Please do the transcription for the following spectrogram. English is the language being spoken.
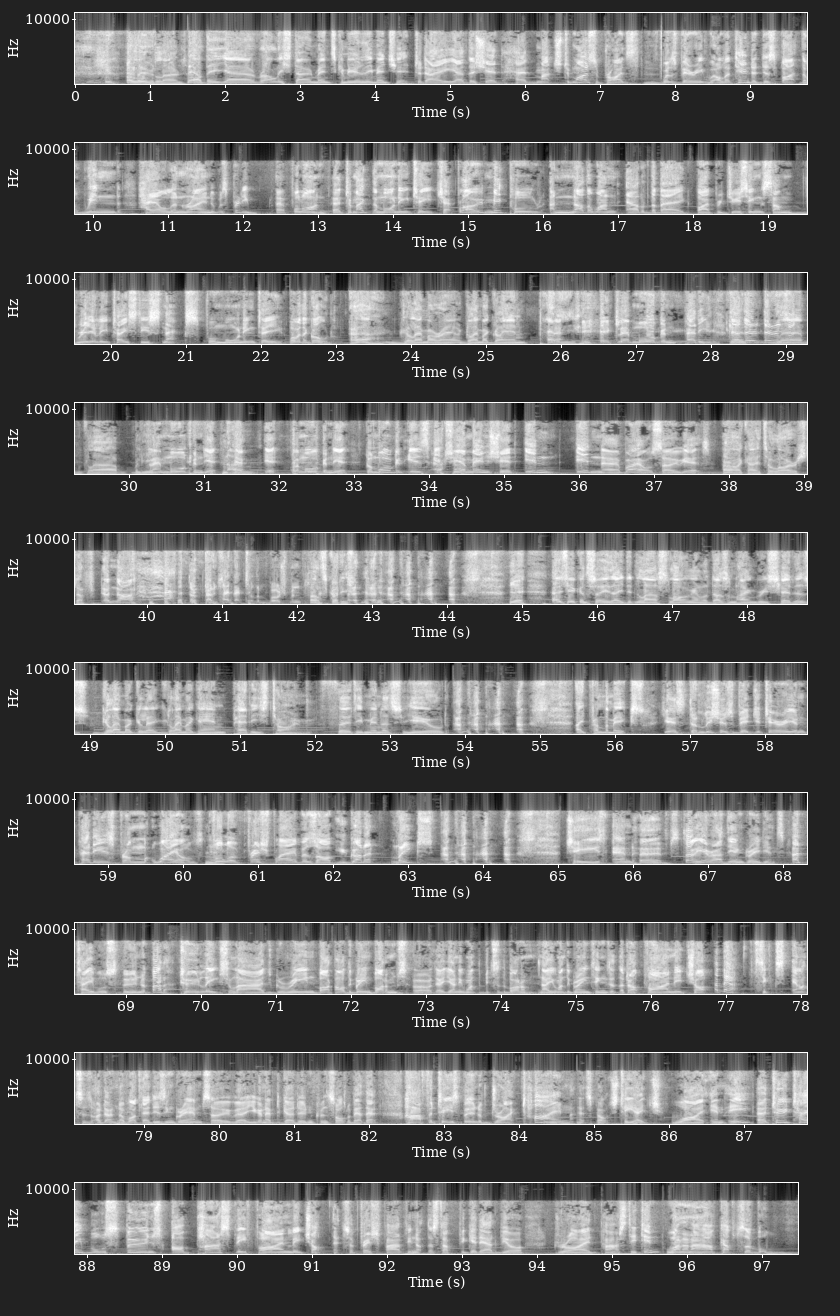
I'll leave it alone. Now, the uh, Rolling Stone Men's Community Men's Shed. Today, uh, the shed had much to my surprise, was very well attended despite the wind, hail, and rain. It was pretty uh, full on. Uh, to make the morning tea chat flow, Mick pulled another one out of the bag by producing some really tasty snacks for morning tea. What were they called? Ah, Glamour, Glamour Gland Patty. Yeah, Glamorgan patty. Now, there, there is a. Glab, glab, blib. Glamorgan, yeah. No. Yeah, yeah, Glamorgan, yeah. Glamorgan is actually a men's shed in in uh, Wales, so yes. Oh, okay, it's all Irish stuff. Uh, no, don't, don't say that to the Bushmen. Oh, Scottish. yeah, as you can see, they didn't last long on a dozen hungry shedders. Glamour, gla- Glamorgan Patty's time. 30 minutes yield. Eight from the mix. Yes, delicious vegetarian patties from Wales, full of fresh flavours of, you got it, leeks, cheese and herbs. So here are the ingredients. A tablespoon of butter, two leeks, large green bottom. Oh, the green bottoms, oh, you only want the bits at the bottom. No, you want the green things at the top. Finely chopped, about six ounces. I don't know what that is in grams, so uh, you're going to have to go to and consult about that. Half a teaspoon of dry thyme. That's spelled T-H-Y-M-E. Uh, two tablespoons of parsley finely chopped. That's a fresh parsley, not the stuff you get out of your dried parsley tin. One and a half cups of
